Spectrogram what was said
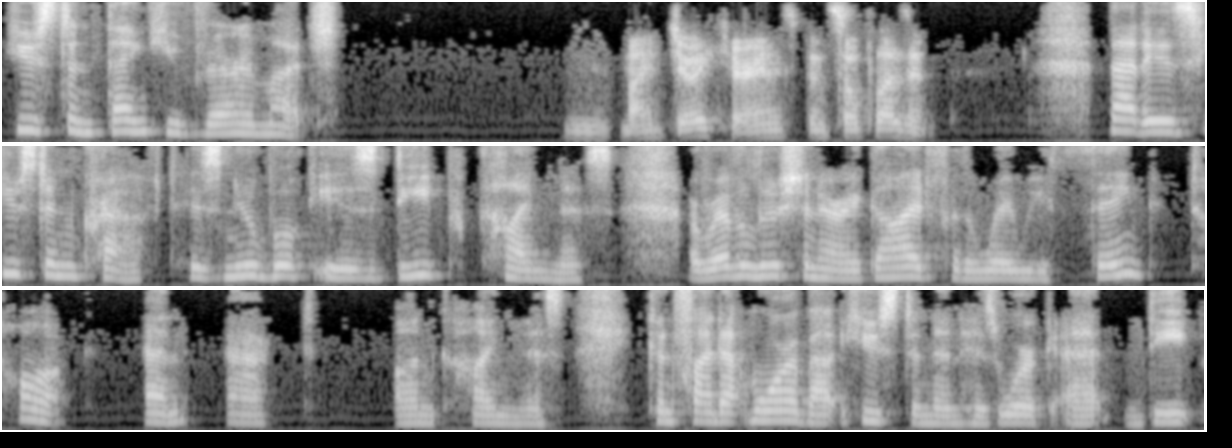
Houston, thank you very much. Mm, my joy, Karen. It's been so pleasant. That is Houston Kraft. His new book is Deep Kindness, a revolutionary guide for the way we think, talk, and act on kindness. You can find out more about Houston and his work at Deep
